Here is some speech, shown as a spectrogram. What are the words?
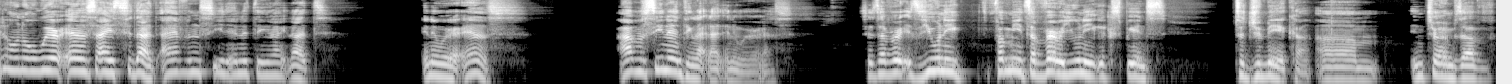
don't know where else I see that. I haven't seen anything like that anywhere else. I haven't seen anything like that anywhere else. So it's a very it's unique for me. It's a very unique experience to Jamaica. Um, in terms of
